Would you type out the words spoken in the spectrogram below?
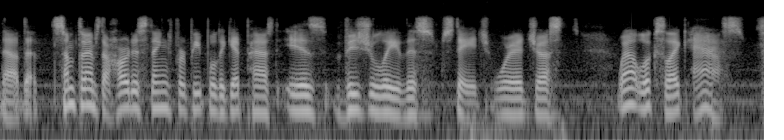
Now that sometimes the hardest thing for people to get past is visually this stage where it just well, it looks like ass.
